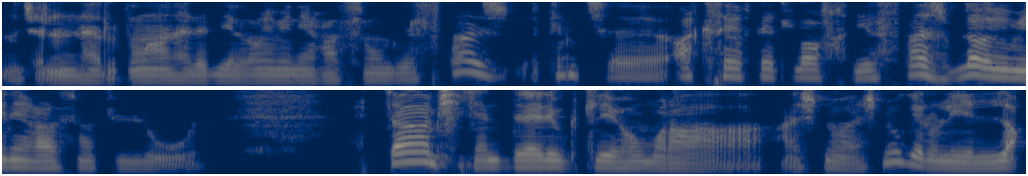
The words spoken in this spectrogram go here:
مثلا هاد البلان هذا ديال rémunération ديال stage كنت اكسبتيت l'offre ديال stage بلا rémunération في الأول. حتى مشيت عند الدراري وقلت لهم راه شنو شنو؟ قالوا لي لا.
